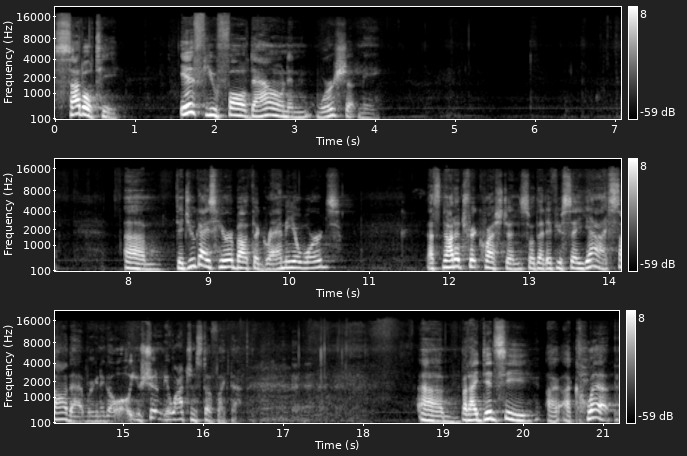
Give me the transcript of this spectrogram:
subtlety. If you fall down and worship me. Um, did you guys hear about the Grammy Awards? That's not a trick question, so that if you say, Yeah, I saw that, we're going to go, Oh, you shouldn't be watching stuff like that. Um, but I did see a, a, clip,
